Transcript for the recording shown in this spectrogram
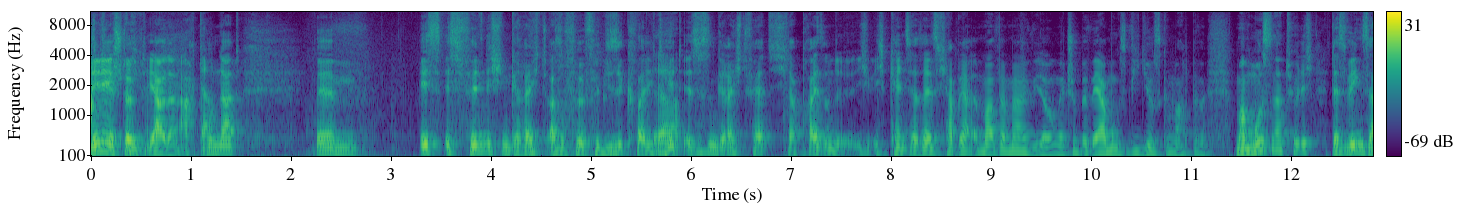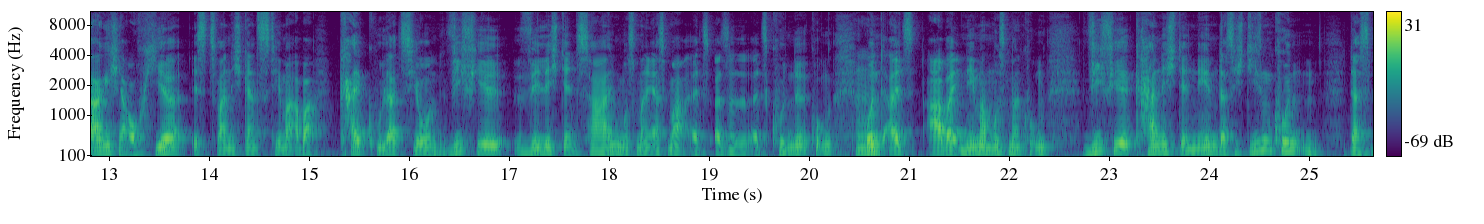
Nee, nee, stimmt. Ja, dann 800. Ähm, ist, ist finde ich, ein gerecht, also für, für diese Qualität Ja. ist es ein gerechtfertigter Preis. Und ich, ich kenne es ja selbst, ich habe ja immer, wenn man wieder irgendwelche Bewerbungsvideos gemacht Man muss natürlich, deswegen sage ich ja, auch hier ist zwar nicht ganz das Thema, aber Kalkulation. Wie viel will ich denn zahlen? Muss man erstmal als, also als Kunde gucken. Mhm. Und als Arbeitnehmer muss man gucken, wie viel kann ich denn nehmen, dass ich diesem Kunden das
